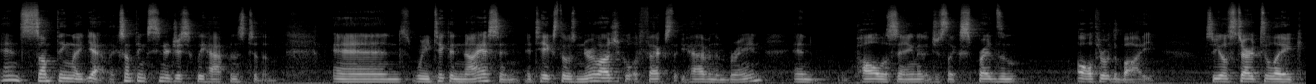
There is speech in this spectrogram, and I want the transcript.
and something like yeah, like something synergistically happens to them. And when you take the niacin, it takes those neurological effects that you have in the brain, and Paul was saying that it just like spreads them all throughout the body. So you'll start to like,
